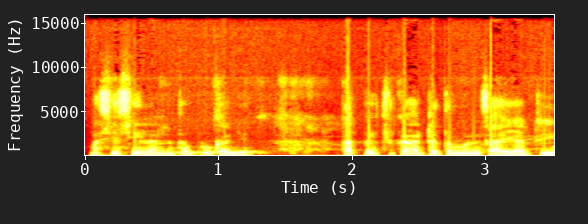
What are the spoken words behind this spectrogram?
Mas Sicilian atau bukan ya? Tapi juga ada teman saya di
